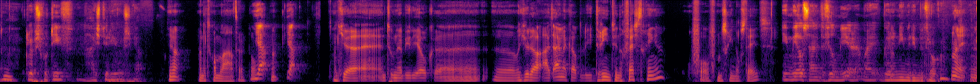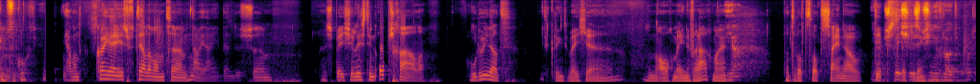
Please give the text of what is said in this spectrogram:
Hm. Club sportief, high studios, ja. Ja, maar dat kwam later, toch? Ja, ja. Want je, en toen hebben jullie ook, uh, uh, want jullie uiteindelijk hadden jullie 23 vestigingen. Of, of misschien nog steeds. Inmiddels zijn het er veel meer, hè, maar ik ben er niet meer in betrokken. Nee. Ik heb het verkocht. Ja, want kan jij eens vertellen, want uh, nou ja, je bent dus een specialist in opschalen. Hoe doe je dat? Het klinkt een beetje een algemene vraag, maar... Ja. Wat, wat, wat zijn nou tips? Ja, specialist is misschien een groot woord,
